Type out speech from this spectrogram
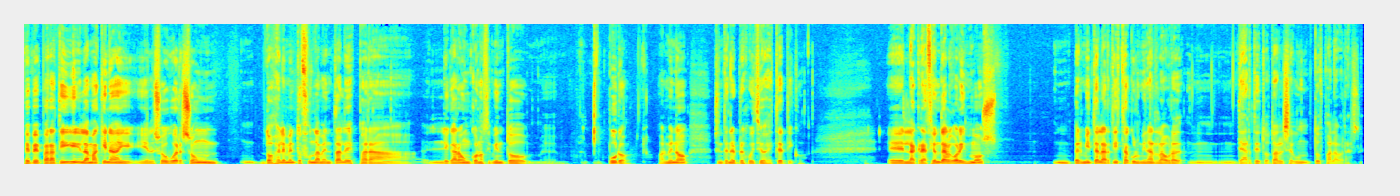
Pepe, para ti la máquina y, el software son dos elementos fundamentales para llegar a un conocimiento eh, puro, o al menos sin tener prejuicios estéticos. Eh, la creación de algoritmos mm, permite al artista culminar la obra mm, de arte total, según tus palabras.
